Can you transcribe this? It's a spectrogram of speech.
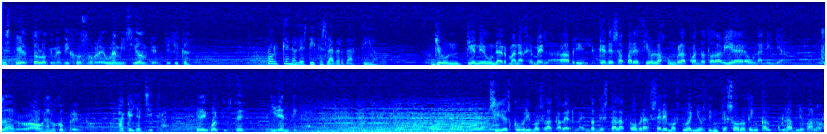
¿Es cierto lo que me dijo sobre una misión científica? ¿Por qué no les dices la verdad, tío? Jun tiene una hermana gemela, Abril, que desapareció en la jungla cuando todavía era una niña. Claro, ahora lo comprendo. Aquella chica era igual que usted, idéntica. Si descubrimos la caverna en donde está la cobra, seremos dueños de un tesoro de incalculable valor.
